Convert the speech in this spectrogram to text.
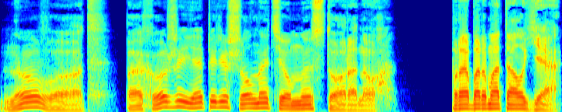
«Ну вот, похоже, я перешел на темную сторону», — пробормотал я.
